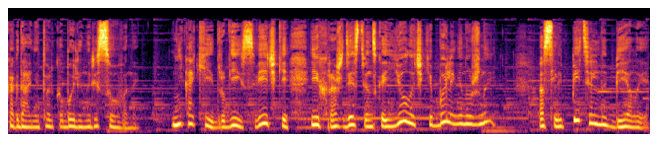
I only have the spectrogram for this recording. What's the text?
когда они только были нарисованы. Никакие другие свечки их рождественской елочки были не нужны. ослепительно белые.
